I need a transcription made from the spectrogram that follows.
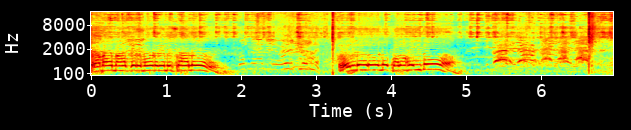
సమయం ఆఖరి మూడు నిమిషాలు. రెండు రెండు పదహైదు.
